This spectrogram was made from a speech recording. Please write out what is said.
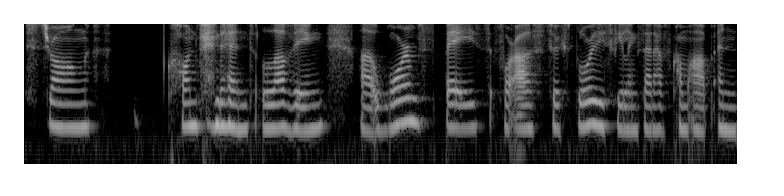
strong, confident, loving, uh, warm space for us to explore these feelings that have come up and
